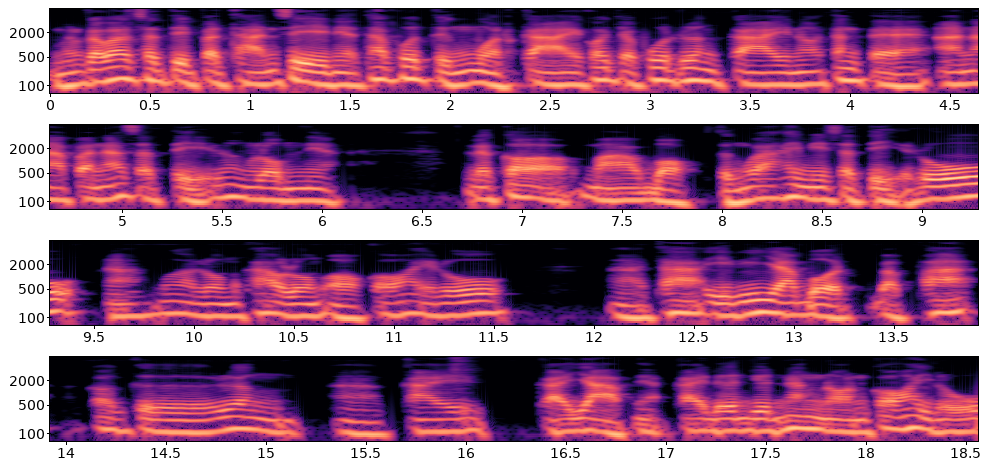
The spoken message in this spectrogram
เหมือนกับว่าสติปัฏฐานสี่เนี่ยถ้าพูดถึงหมวดกายก็จะพูดเรื่องกายเนาะตั้งแต่อานาปนาสติเรื่องลมเนี่ยแล้วก็มาบอกถึงว่าให้มีสติรู้นะเมื่อลมเข้าลมออกก็ให้รู้อ่าถ้าอิริยาบถแบบพระก็คือเรื่องอ่ากายกายหยาบเนี่ยกายเดินยืนนั่งนอนก็ให้รู้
